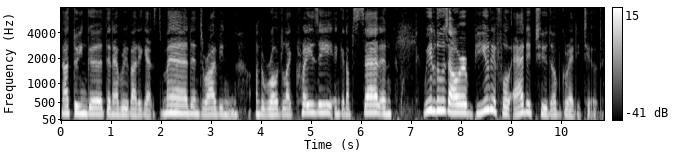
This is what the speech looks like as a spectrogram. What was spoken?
not doing good, then everybody gets mad and driving on the road like crazy and get upset and we lose our beautiful attitude of gratitude.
